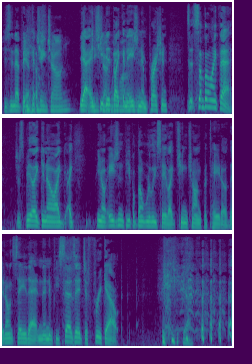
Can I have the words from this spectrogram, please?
You seen that video? the Ching Chong. Yeah, and Ching she Chong did like an Wing Asian yeah. impression, something like that. Just be like, you know, I, I, you know, Asian people don't really say like ching chong potato. They don't say that, and then if he says it, just freak out. Yeah.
